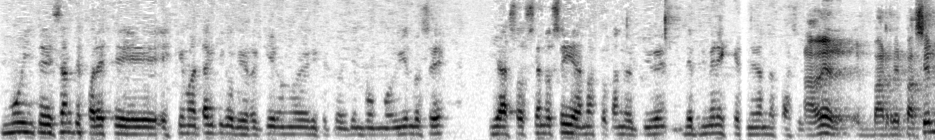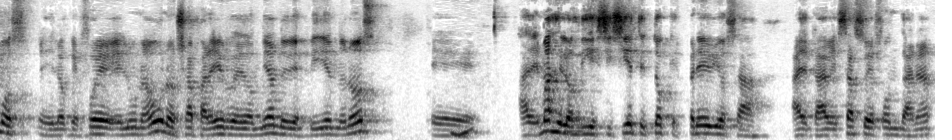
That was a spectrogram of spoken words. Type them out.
muy interesantes para este esquema táctico que requiere un 9 que esté todo el tiempo moviéndose y asociándose y además tocando el de primera y generando espacio. A ver, repasemos eh, lo que fue el 1 a 1 ya para ir redondeando y despidiéndonos. Eh, además de los 17 toques previos al cabezazo de Fontana,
